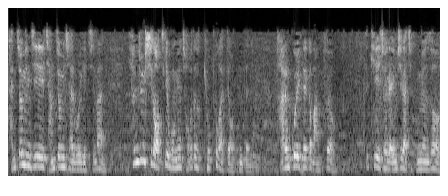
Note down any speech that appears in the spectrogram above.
단점인지 장점인지 잘 모르겠지만 현중 씨가 어떻게 보면 저보다 더 교포 같아요 어떤 때는. 발음 꼬일 때가 많고요. 특히 저희가 MC 같이 보면서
